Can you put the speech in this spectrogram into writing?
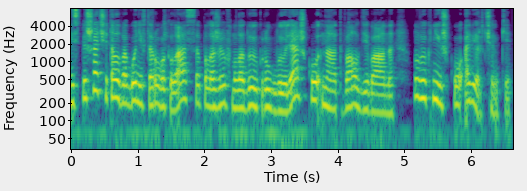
Не спеша читал в вагоне второго класса, положив молодую круглую ляжку на отвал дивана, новую книжку о Верченке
